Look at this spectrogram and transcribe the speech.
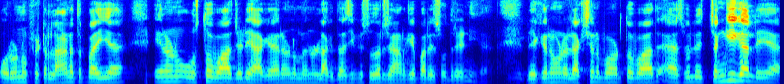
ਔਰ ਉਹਨੂੰ ਫਿਟ ਲਾਹਣਤ ਪਾਈ ਆ। ਇਹਨਾਂ ਨੂੰ ਉਸ ਤੋਂ ਬਾਅਦ ਜਿਹੜੇ ਆ ਗਿਆ ਇਹਨਾਂ ਨੂੰ ਮੈਨੂੰ ਲੱਗਦਾ ਸੀ ਵੀ ਸੁਧਰ ਜਾਣਗੇ ਪਰ ਇਹ ਸੁਧਰੇ ਨਹੀਂ ਹੈ। ਲੇਕਿਨ ਹੁਣ ਇਲੈਕਸ਼ਨ ਬੌਂਡ ਤੋਂ ਬਾਅਦ ਇਸ ਵੇਲੇ ਚੰਗੀ ਗੱਲ ਇਹ ਆ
